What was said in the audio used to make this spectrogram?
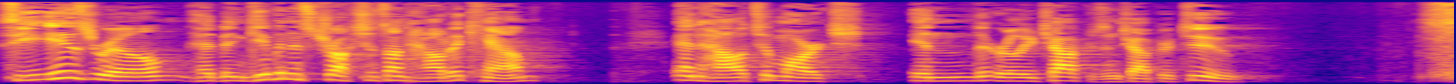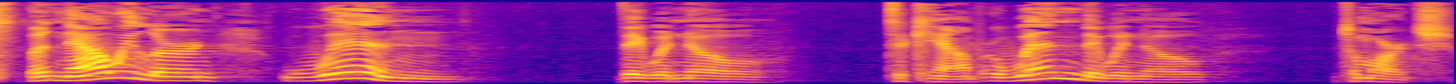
See, Israel had been given instructions on how to camp and how to march in the early chapters, in chapter 2. But now we learn when they would know to camp or when they would know to march.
